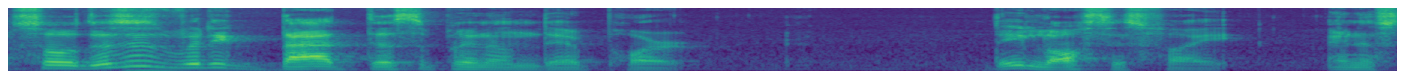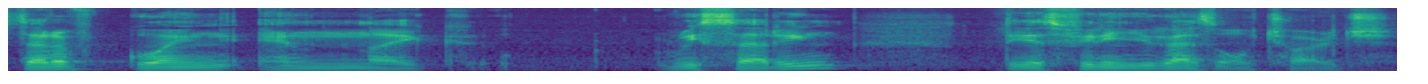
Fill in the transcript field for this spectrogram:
So this is really bad discipline on their part. They lost this fight, and instead of going and like resetting, they just feeding you guys ult charge.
